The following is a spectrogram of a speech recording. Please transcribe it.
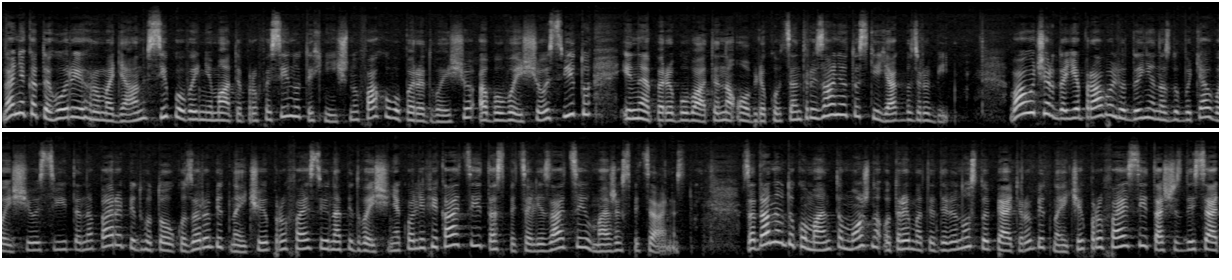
Дані категорії громадян всі повинні мати професійну, технічну, фахову передвищу або вищу освіту і не перебувати на обліку в центрі зайнятості як безробітні. Ваучер дає право людині на здобуття вищої освіти, на перепідготовку заробітничої професії, на підвищення кваліфікації та спеціалізації в межах спеціальності. За даним документом можна отримати 95 робітничих професій та 60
